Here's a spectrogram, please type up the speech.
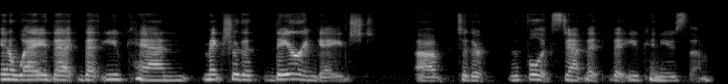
in a way that that you can make sure that they're engaged uh, to their the full extent that that you can use them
